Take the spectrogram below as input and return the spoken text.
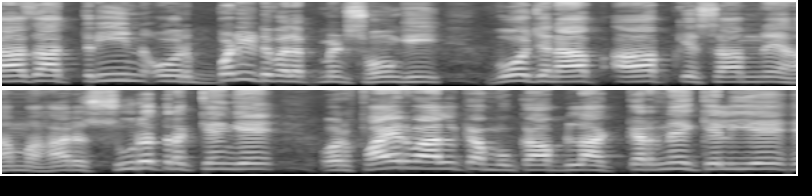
ताज़ा तरीन और बड़ी डेवलपमेंट्स होंगी। वो जनाब आपके सामने हम हर सूरत रखेंगे और फायरवाल का मुकाबला करने के लिए,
